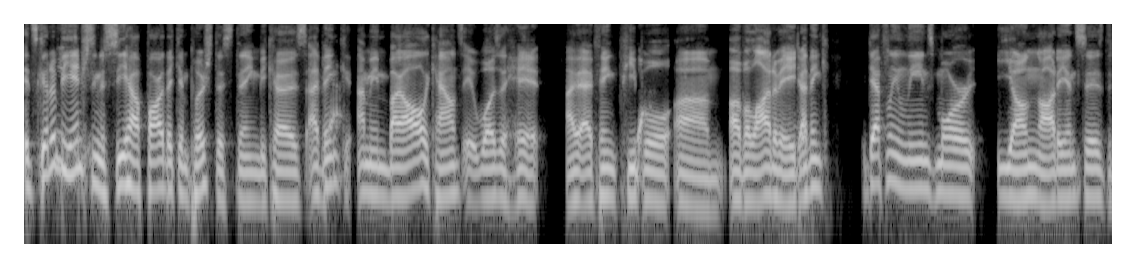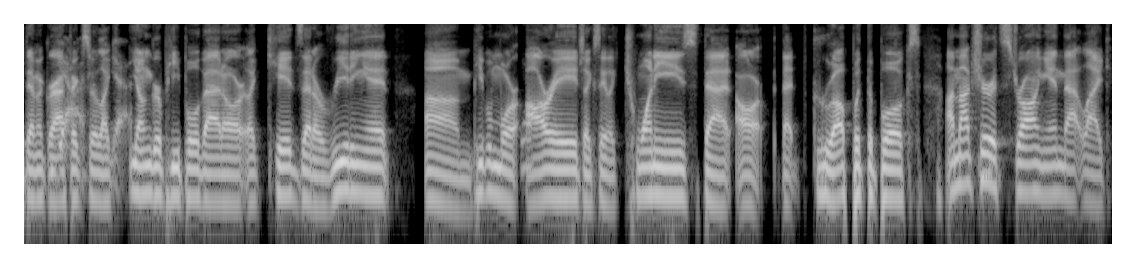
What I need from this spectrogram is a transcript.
it's going to be interesting to see how far they can push this thing because I think, I mean, by all accounts, it was a hit. I, I think people um, of a lot of age, I think it definitely leans more young audiences. The demographics are like yeah. younger people that are like kids that are reading it. Um, people more Yeah. our age, like say like 20s that are that grew up with the books. I'm not Mm-hmm. sure it's drawing in that like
